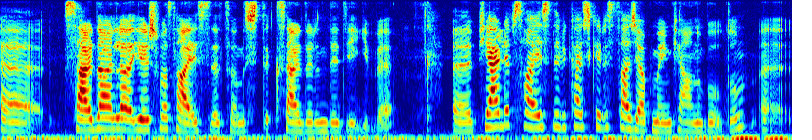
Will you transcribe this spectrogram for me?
Ee, Serdar'la yarışma sayesinde tanıştık, Serdar'ın dediği gibi. Ee, Pierre Lab sayesinde birkaç kere staj yapma imkanı buldum. Ee,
